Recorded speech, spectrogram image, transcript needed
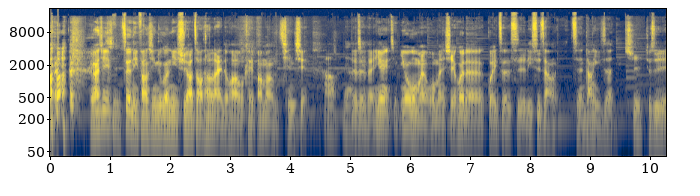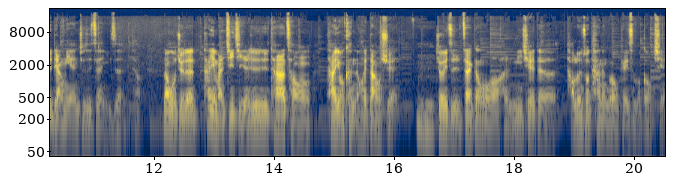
没关系，这个你放心。如果你需要找他来的话，我可以帮忙牵线。好，了解。对对对，因为因为我们我们协会的规则是理事长只能当一任，是就是两年就是只能一任这样。那我觉得他也蛮积极的，就是他从他有可能会当选，嗯，就一直在跟我很密切的讨论说他能够给什么贡献。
